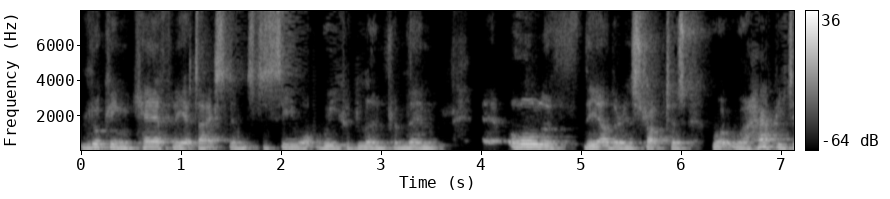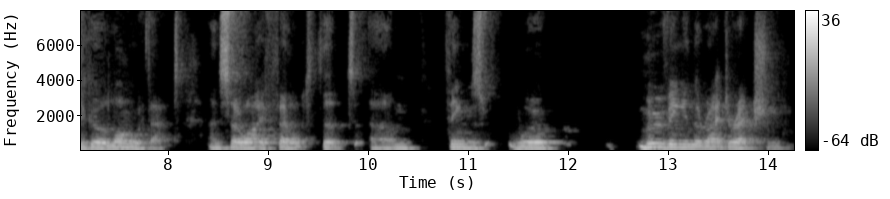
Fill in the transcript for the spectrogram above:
looking carefully at accidents to see what we could learn from them. All of the other instructors were, were happy to go along with that. And so I felt that um, things were moving in the right direction.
